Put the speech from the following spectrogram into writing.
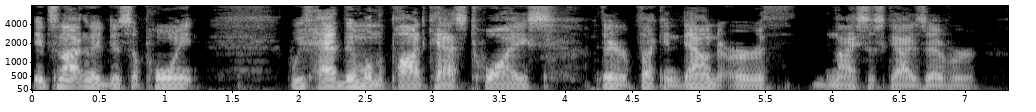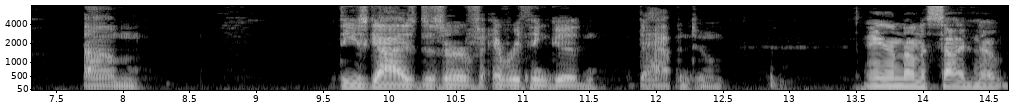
It's not going to disappoint. We've had them on the podcast twice. They're fucking down to earth, nicest guys ever. Um, these guys deserve everything good to happen to him. And on a side note,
